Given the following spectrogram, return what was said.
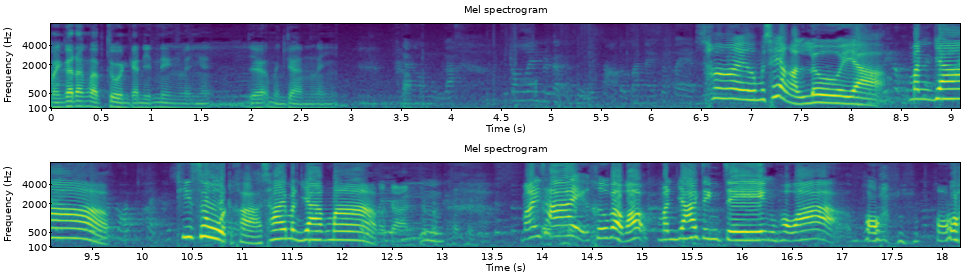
มันก็ต้องแบบจูนกันนิดนึงอะไรเงี้ยเยอะเหมือนกันอะไรเงี้ย ใช่เออไม่ใช่อย่างนั้นเลยอะ มันยากร้อยใส่ผ้าที่สุดค่ะ ใช่มันยากมาก ประการอืมไม่ใช่ คือแบบว่ามันยากจริง ๆ เพราะว่า เพราะเพราะว่า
